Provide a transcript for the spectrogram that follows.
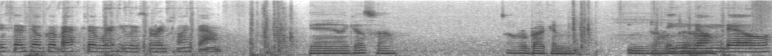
You said he'll go back to where he was originally found. Yeah, I guess so. So we're back in in Ding Dong Dell. dong dill.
